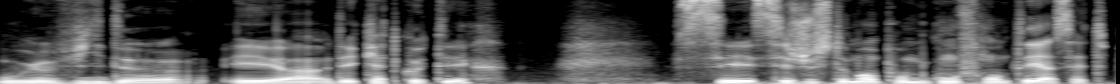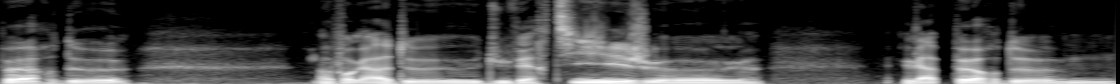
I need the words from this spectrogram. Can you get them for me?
où le vide est euh, des quatre côtés, c'est justement pour me confronter à cette peur de, bah voilà, de du vertige, euh, la peur de,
